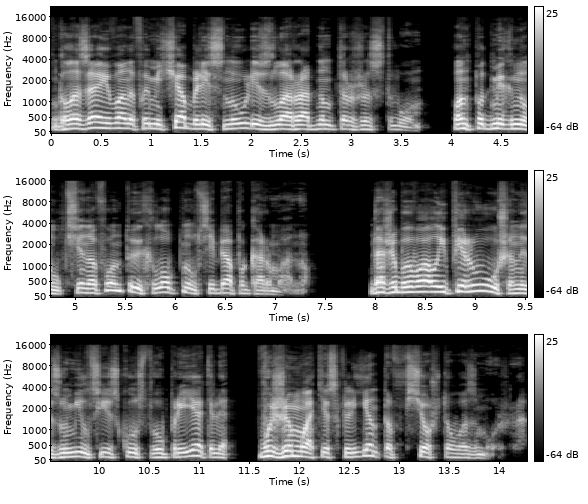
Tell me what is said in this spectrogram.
Глаза Ивана Фомича блеснули злорадным торжеством. Он подмигнул Ксенофонту и хлопнул себя по карману. Даже бывалый Первушин изумился искусству приятеля выжимать из клиентов все, что возможно.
